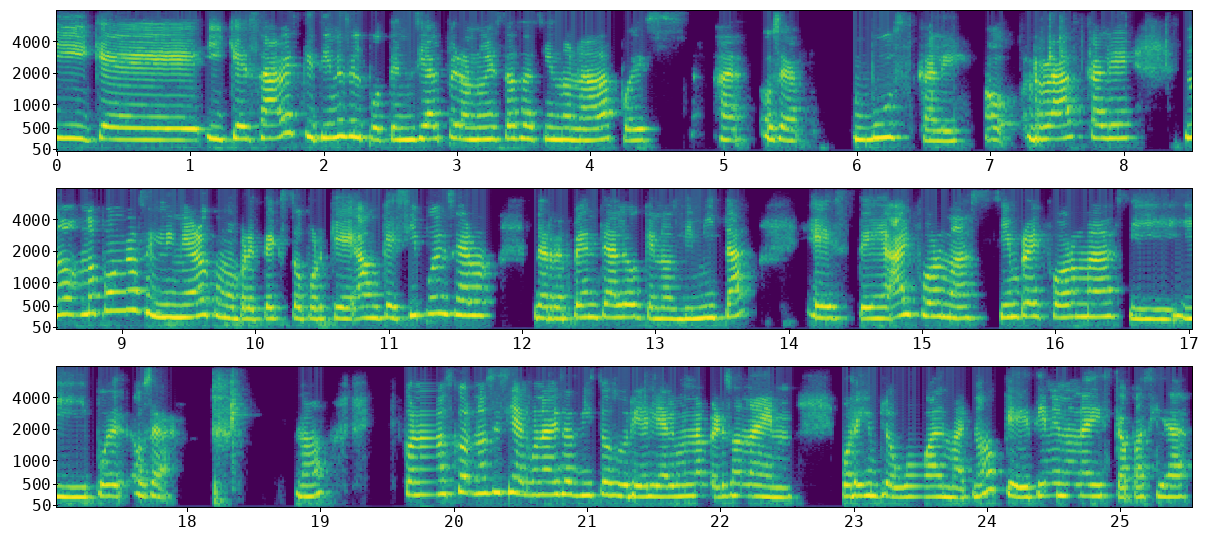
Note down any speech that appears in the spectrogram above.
y, que, y que sabes que tienes el potencial, pero no estás haciendo nada, pues, ah, o sea, búscale o ráscale. No, no pongas el dinero como pretexto, porque aunque sí puede ser de repente algo que nos limita, este, hay formas, siempre hay formas y, y pues, o sea, ¿no? Conozco, no sé si alguna vez has visto, Suriel, y alguna persona en, por ejemplo, Walmart, ¿no? Que tienen una discapacidad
